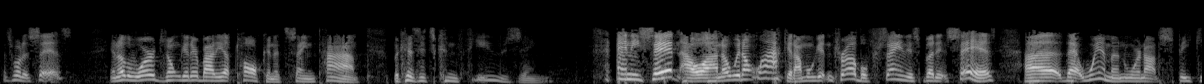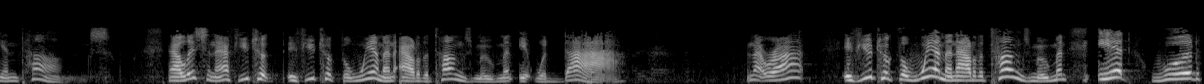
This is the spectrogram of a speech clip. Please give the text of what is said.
That's what it says. In other words, don't get everybody up talking at the same time because it's confusing. And he said, Oh, I know we don't like it. I'm going to get in trouble for saying this, but it says uh, that women were not speaking tongues. Now, listen now, if you, took, if you took the women out of the tongues movement, it would die. Isn't that right? If you took the women out of the tongues movement, it would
